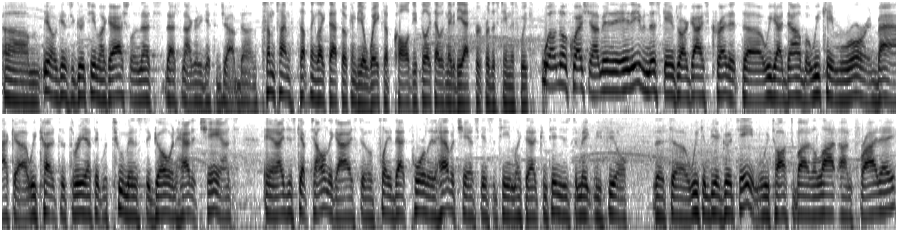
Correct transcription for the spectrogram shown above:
um, you know, against a good team like Ashland, that's that's not going to get the job done. Sometimes something like that, though, can be a wake-up call. Do you feel like that was maybe the effort for this team this week? Well, no question. I mean, and even this game, to our guys' credit, uh, we got down, but we came roaring back. Uh, we cut it to three, I think, with two minutes to go and had a chance. And I just kept telling the guys to have played that poorly to have a chance against a team like that continues to make me feel that uh, we can be a good team. We talked about it a lot on Friday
